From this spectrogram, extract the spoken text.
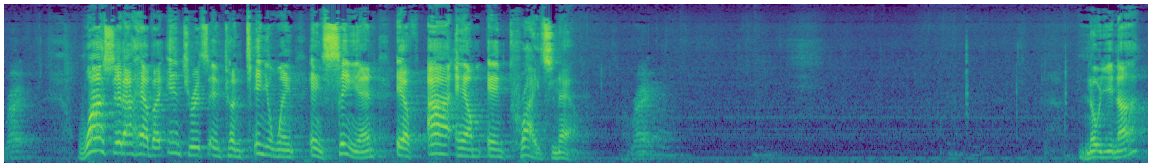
Right. Why should I have an interest in continuing in sin if I am in Christ now? Right. Know ye not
